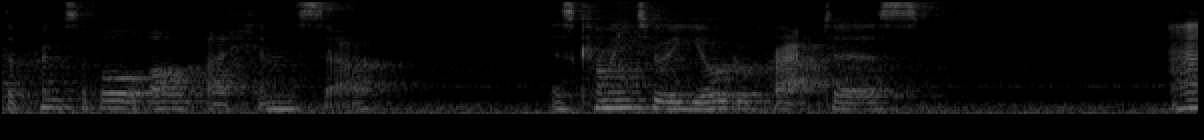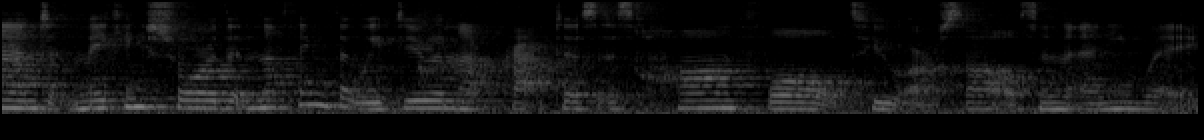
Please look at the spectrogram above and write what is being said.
the principle of ahimsa is coming to a yoga practice and making sure that nothing that we do in that practice is harmful to ourselves in any way,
